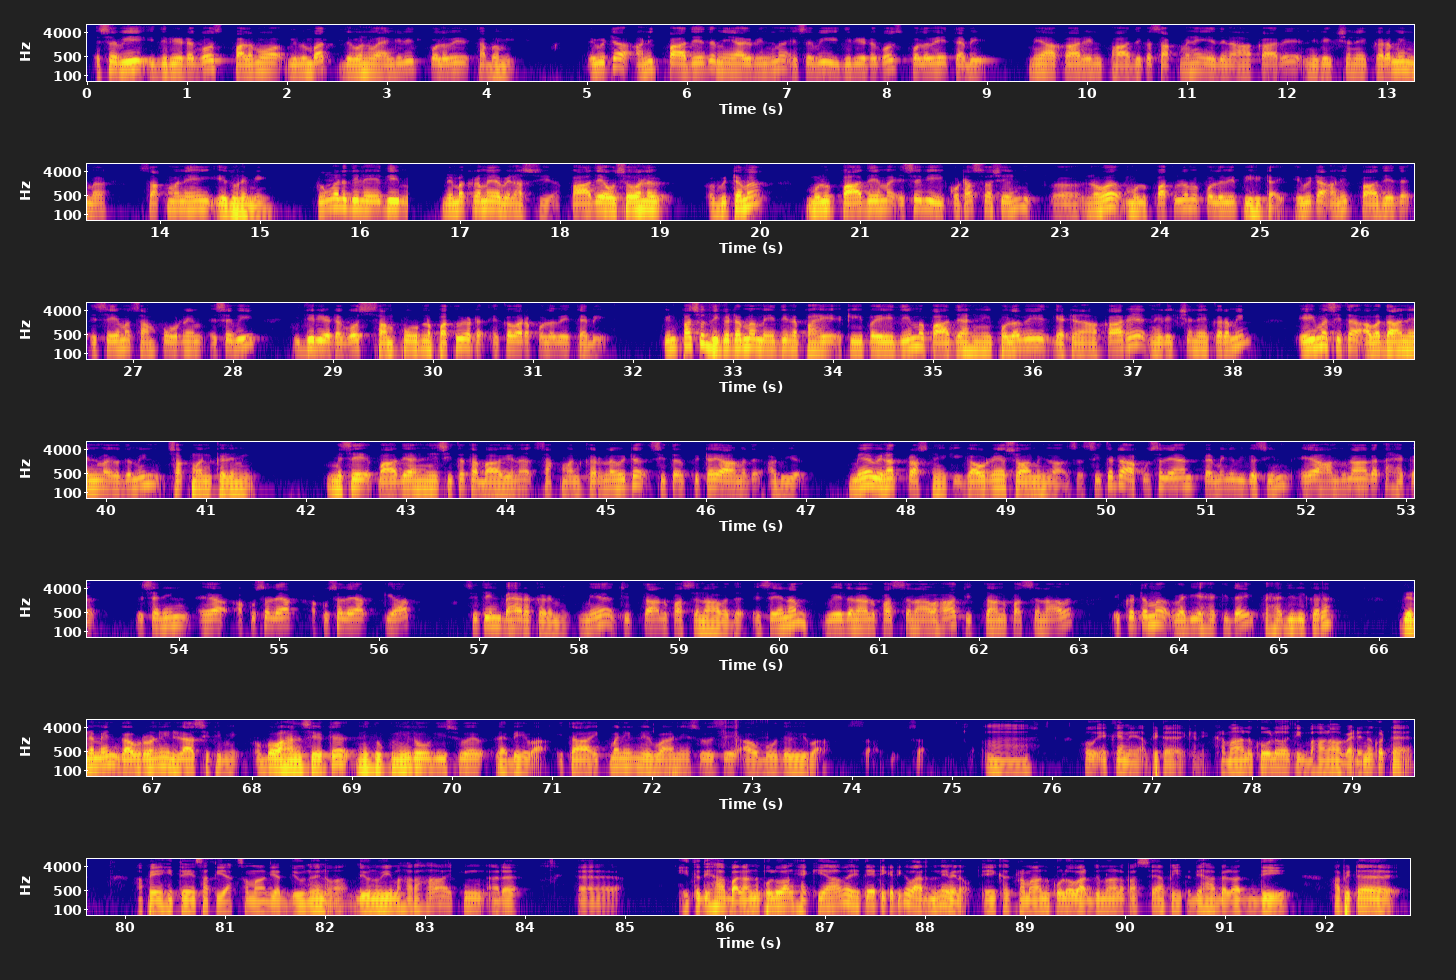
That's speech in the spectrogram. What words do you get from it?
එසවි ඉදිරියට ගොස් පළමුව විලුඹත් දෙවනුව ඇඟිලි පොළවේ තබමි. එවිට අනිත් පාදයේද මේ අයුරින්ම එසවි ඉදිරියට ගොස් පොළවේ තැබේ. මේ ආකාරයෙන් පාදක සක්මනේ යෙදෙන ආකාරය නිරීක්ෂණය කරමින්ම සක්මනේහි යෙදුණෙමි. තුන්වන දිනේදී මෙම ක්‍රමය වෙනස් විය. පාදයේ ඔසවන විටම මුළු පාදයේම එසවි කොටස් වශයෙන් නොව මුළු පතුලම පොළවේ පිහිටයි. එවිට අනිත් පාදයේද එසේම සම්පූර්ණයෙන් එසවි ඉදිරියට ගොස් සම්පූර්ණ පතුලට එකවර පොළවේ තැබේ. ඉන්පසු දිගටම මේ දින පහේ කීපයේදීම පාදයන්හි පොළවේ ගැටෙන ආකාරය නිරීක්ෂණය කරමින් එයිම සිත අවධානයෙන්ම යොදමින් සක්මන් කළෙමි. මෙසේ පාදයන්හි සිත තබාගෙන සක්මන් කරන විට සිත පිට යාමද අඩුය. මෙය වෙනත් ප්‍රශ්නයකි. ගෞරවනීය ස්වාමින් වහන්සේ. සිතට අකුසලයන් පැමිණි විගසින් එය හඳුනාගත හැක. එසැනින් එය අකුසලයක් අකුසලයක් කියා සිතින් බැහැර කරමි. මෙය චිත්තානුපස්සනාවද. එසේනම් වේදනානුපස්සනාව හා චිත්තානුපස්සනාව එකටම වැඩි හැකිදයි පැහැදිලි කර දෙනමෙන් ගෞරවණීය ඉල්ලා සිටිමි. ඔබ වහන්සේට නිදුක් නිරෝගී සුව ලැබේවා. ඊතා ඉක්මනින් නිර්වාණය සුවසේ අවබෝධ වේවා. ඔව් ඒ කියන්නේ අපිට කියන්නේ ක්‍රමානුකූලව ඉතින් භාවනාව වැඩෙනකොට අපේ හිතේ සතියක් සමාධියක් දියුණු වෙනවා. දියුණු වීම හරහා ඉතින් අර හිත දිහා බලන්න පුළුවන් හැකියාව හිතේ ටික ටික වර්ධනය වෙනවා. ඒක ක්‍රමානුකූලව වර්ධුනාට පස්සේ අපි හිත දිහා බැලුවද්දී අපිට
